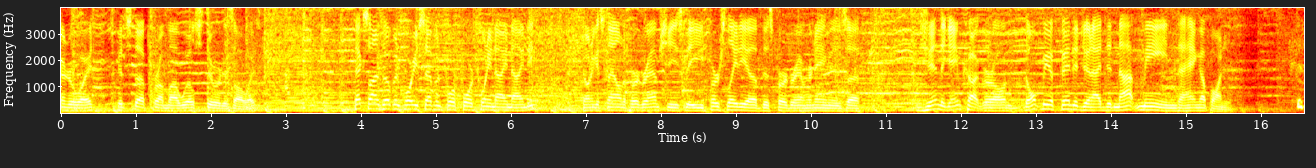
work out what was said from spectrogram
underway. Good stuff from uh, Will Stewart, as always. Text line's open for you, 744 2990. Joining us now on the program, she's the first lady of this program. Her name is uh, Jen, the Gamecock girl. And don't be offended, Jen. I did not mean to hang up on you.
